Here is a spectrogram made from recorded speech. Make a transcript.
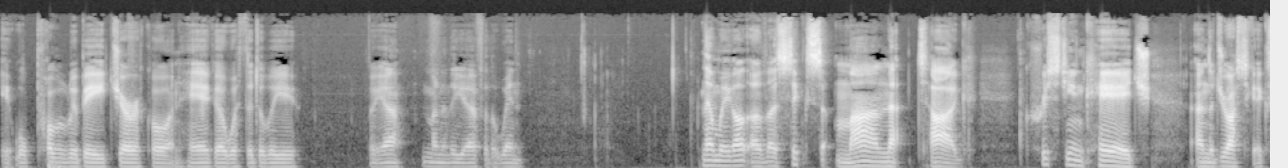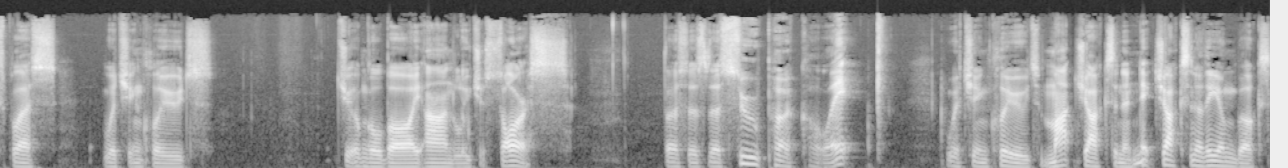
it will probably be Jericho and Hager with the W. But yeah, men of the year for the win. Then we got the six man tag Christian Cage and the Jurassic Express, which includes Jungle Boy and Luchasaurus, versus the Super Kliq, which includes Matt Jackson and Nick Jackson of the Young Bucks,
